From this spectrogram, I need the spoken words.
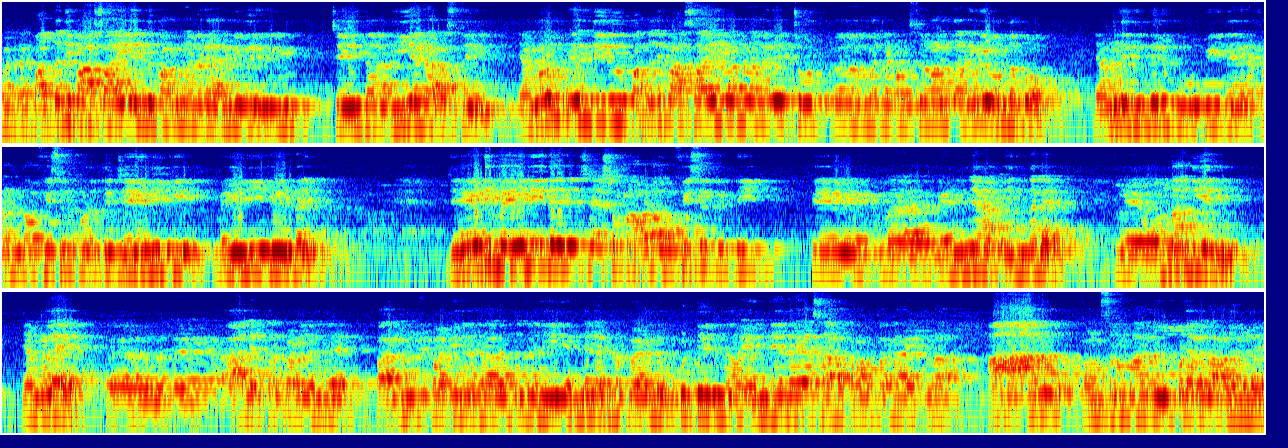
മറ്റേ പദ്ധതി പാസ്സായി എന്ന് പറഞ്ഞ് അവർ ഇറങ്ങി വരികയും ചെയ്ത ഈ ഒരു അവസ്ഥയിൽ ഞങ്ങളും എന്ത് ചെയ്തു? പദ്ധതി പാസ്സായി പറഞ്ഞ് അവർ മറ്റേ കൗൺസിലുകളിൽ നിന്ന് ഇറങ്ങി വന്നപ്പോൾ ഞങ്ങൾ ഇതിന്റെ ഒരു കോപ്പി നേരെ ഫ്രണ്ട് ഓഫീസിൽ കൊടുത്ത് ജെ ഡിക്ക് മെയിൽ ചെയ്യുകയുണ്ടായി. ജെ ഡി മെയിൽ ചെയ്തതിന് ശേഷം അവിടെ ഓഫീസിൽ കിട്ടി കഴിഞ്ഞ ഇന്നലെ ഒന്നാം തീയതി ഞങ്ങളെ മറ്റേ ആ ലെറ്റർ പാഡിൽ എന്റെ പാർലമെന്ററി പാർട്ടി നേതാവ് എന്ന നിലയിൽ എന്റെ ലെറ്റർ പാഡിൽ ഒപ്പിട്ടിരുന്ന എന്റേതായ സഹപ്രവർത്തകരായിട്ടുള്ള ആ ആറ് കൗൺസിലർമാർ ഉൾപ്പെടെയുള്ള ആളുകളെ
